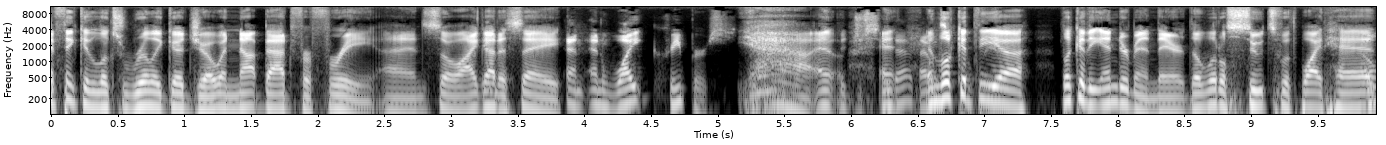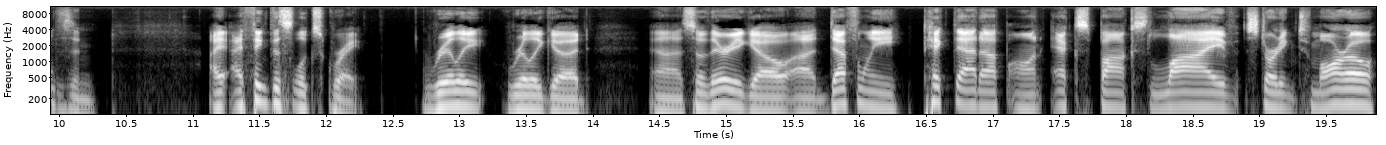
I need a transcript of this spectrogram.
I think it looks really good, Joe, and not bad for free. And so I got to say, and and white creepers. Yeah, and, Did you see and, that? That and look at the uh, look at the Enderman there, the little suits with white heads, and I, I think this looks great. Really, really good. Uh, so there you go. Uh, definitely pick that up on Xbox Live starting tomorrow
